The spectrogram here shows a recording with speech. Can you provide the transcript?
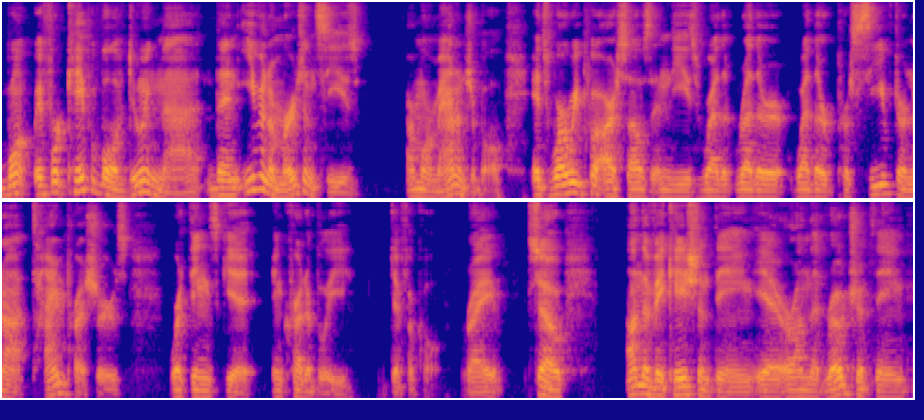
Well, if we're capable of doing that then even emergencies are more manageable. It's where we put ourselves in these whether whether whether perceived or not time pressures where things get incredibly difficult right? So on the vacation thing or on the road trip thing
